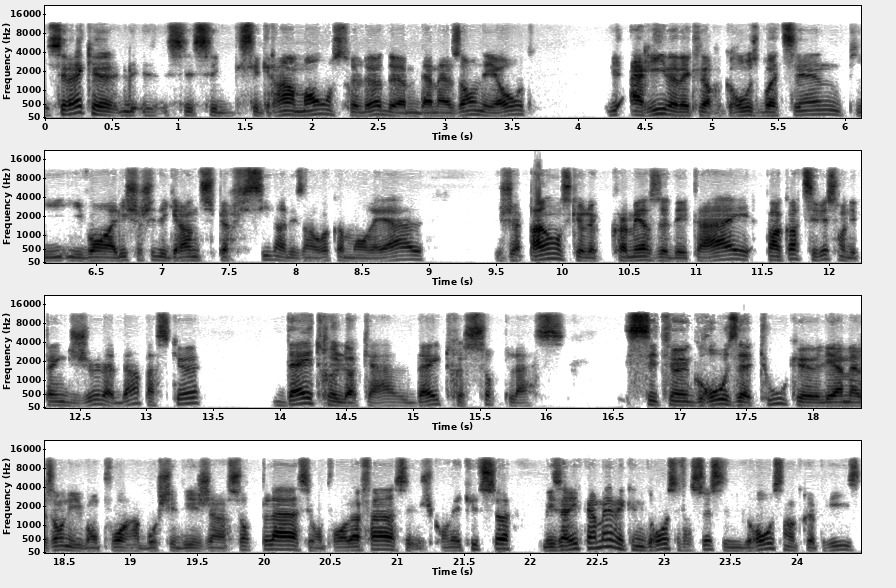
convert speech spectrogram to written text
c'est vrai que ces, ces grands monstres-là d'Amazon et autres arrivent avec leurs grosses bottines, puis ils vont aller chercher des grandes superficies dans des endroits comme Montréal. Je pense que le commerce de détail peut encore tirer son épingle du jeu là-dedans parce que d'être local, d'être sur place. C'est un gros atout que les Amazones, ils vont pouvoir embaucher des gens sur place, ils vont pouvoir le faire, je suis convaincu de ça. Mais ils arrivent quand même avec une grosse, c'est une grosse entreprise.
